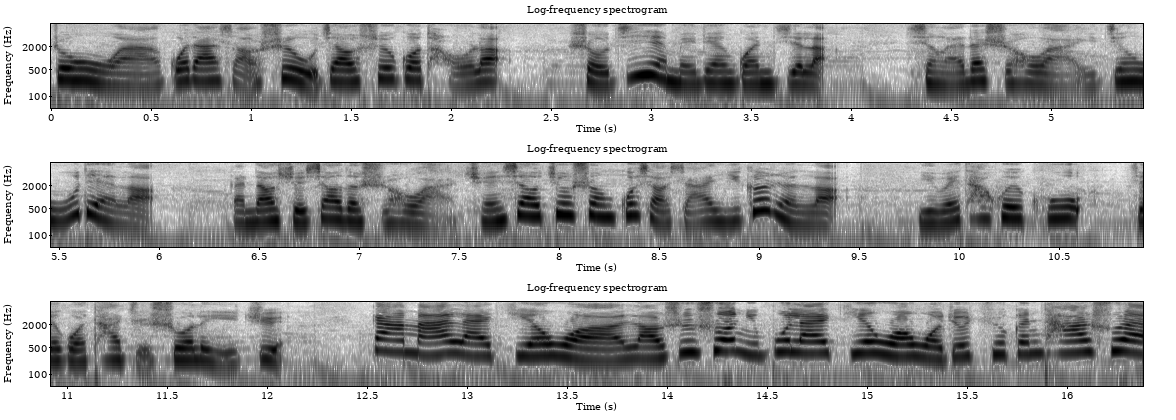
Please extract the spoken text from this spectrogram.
中午啊，郭大嫂睡午觉睡过头了，手机也没电关机了。醒来的时候啊，已经五点了。赶到学校的时候啊，全校就剩郭晓霞一个人了。以为她会哭，结果她只说了一句：“干嘛来接我？老师说你不来接我，我就去跟他睡。”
